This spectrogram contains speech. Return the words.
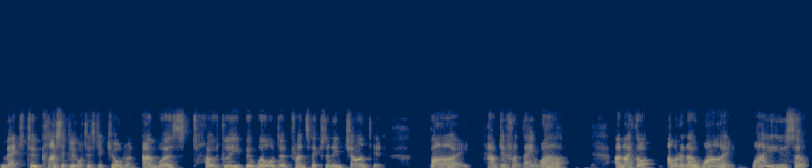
met two classically autistic children and was totally bewildered, transfixed, and enchanted by how different they were. And I thought, I want to know why. Why are you so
